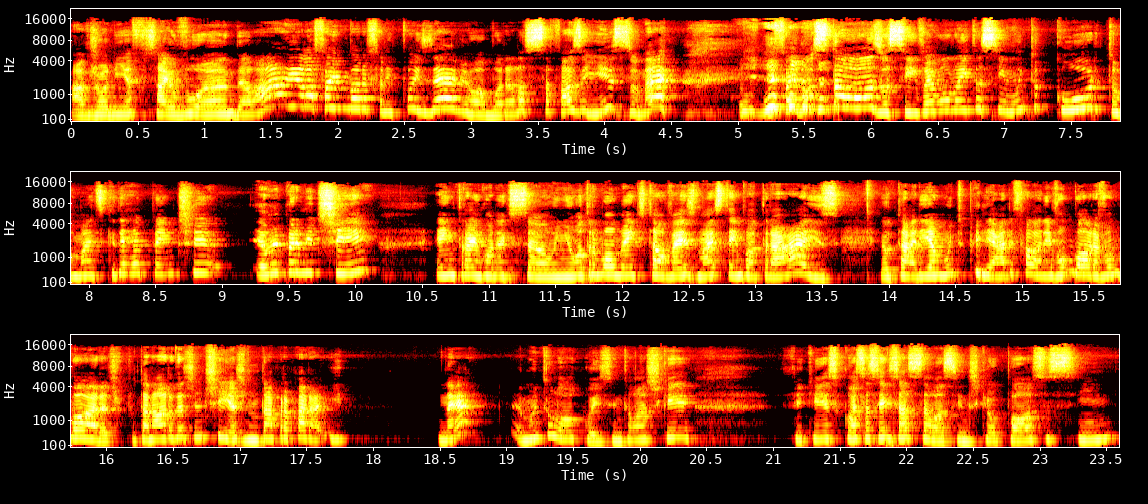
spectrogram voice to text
A Joninha saiu voando, ela, ai, ela foi embora. Eu falei, pois é, meu amor, elas fazem isso, né? E foi gostoso, assim, foi um momento, assim, muito curto, mas que de repente eu me permiti entrar em conexão. Em outro momento, talvez mais tempo atrás, eu estaria muito pilhada e falaria, vambora, vambora, tipo, tá na hora da gente ir, a gente não dá pra parar. E, né? É muito louco isso. Então, acho que fiquei com essa sensação, assim, de que eu posso, sim,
